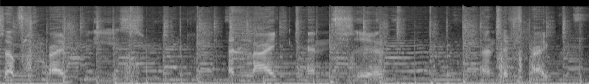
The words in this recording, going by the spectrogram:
subscribe please. And like and share and subscribe.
